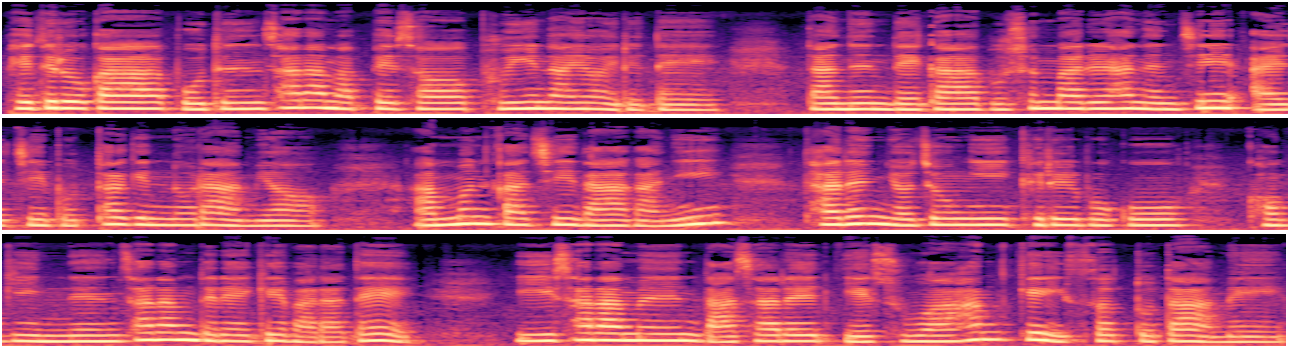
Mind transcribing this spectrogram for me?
베드로가 모든 사람 앞에서 부인하여 이르되 나는 내가 무슨 말을 하는지 알지 못하겠노라 하며 앞문까지 나아가니 다른 여종이 그를 보고 거기 있는 사람들에게 말하되 이 사람은 나사렛 예수와 함께 있었도다 하매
